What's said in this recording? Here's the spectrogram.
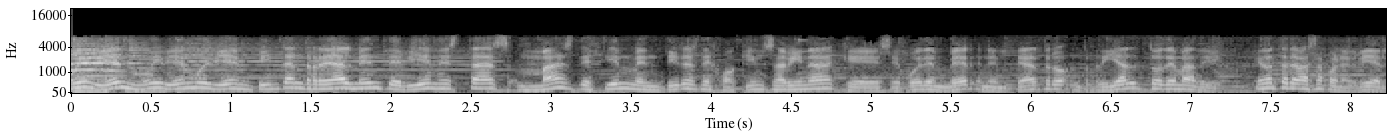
Muy bien, muy bien, muy bien. Pintan realmente bien estas más de 100 mentiras de Joaquín Sabina que se pueden ver en el Teatro Rialto de Madrid. ¿Qué nota le vas a poner, Biel?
